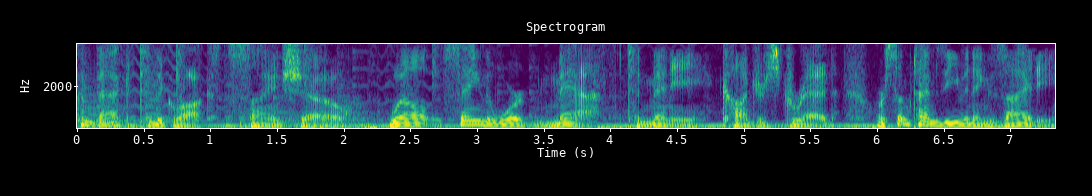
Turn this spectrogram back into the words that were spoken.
Welcome back to the Groks Science Show. Well, saying the word math to many conjures dread, or sometimes even anxiety,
